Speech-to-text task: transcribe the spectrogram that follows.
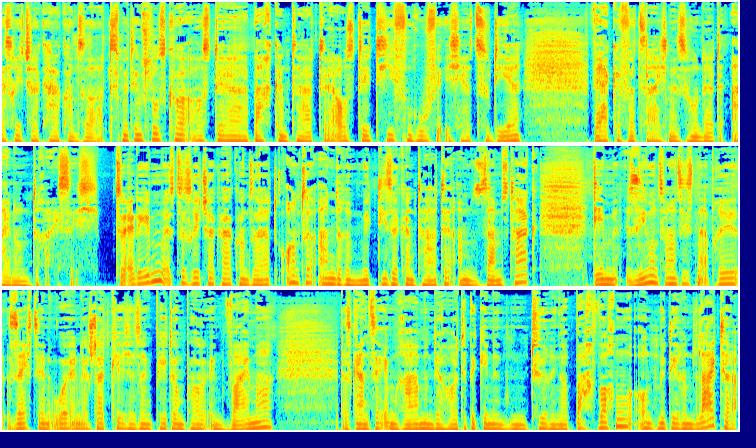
Das Richard K. Konsort mit dem Schlusschor aus der Bachkantate Aus der Tiefen rufe ich her zu dir. Werkeverzeichnis 131. Zu erleben ist das Richard K. Konzert unter anderem mit dieser Kantate am Samstag, dem 27. April 16 Uhr in der Stadtkirche St. Peter und Paul in Weimar. Das Ganze im Rahmen der heute beginnenden Thüringer Bachwochen und mit deren Leiter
